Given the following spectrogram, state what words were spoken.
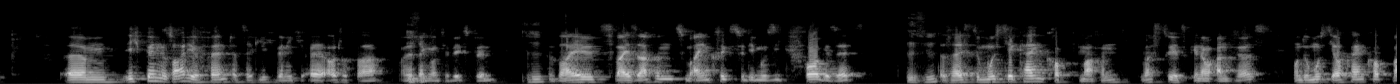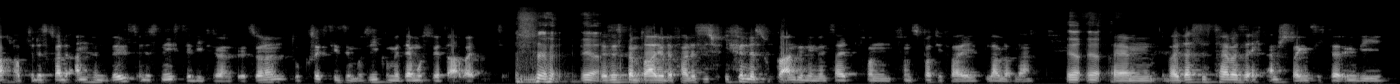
Ähm, ich bin Radiofan tatsächlich, wenn ich äh, Auto fahre oder Mhm. länger unterwegs bin, Mhm. weil zwei Sachen. Zum einen kriegst du die Musik vorgesetzt. Mhm. Das heißt, du musst dir keinen Kopf machen, was du jetzt genau anhörst. Und du musst dir auch keinen Kopf machen, ob du das gerade anhören willst und das nächste Lied hören willst, sondern du kriegst diese Musik und mit der musst du jetzt arbeiten. Ja, Das ist beim Radio der Fall. Das ist, ich finde es super angenehm in Zeiten von, von Spotify, bla bla bla. ja, ja. Ähm, weil das ist teilweise echt anstrengend, sich da irgendwie.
